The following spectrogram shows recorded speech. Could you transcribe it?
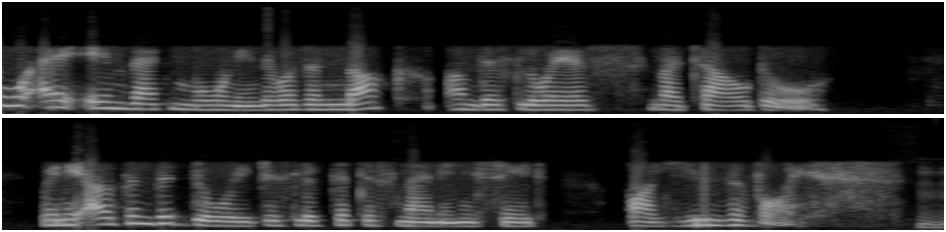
4 a.m. that morning, there was a knock on this lawyer's motel door. When he opened the door, he just looked at this man and he said, Are you the voice? Hmm.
